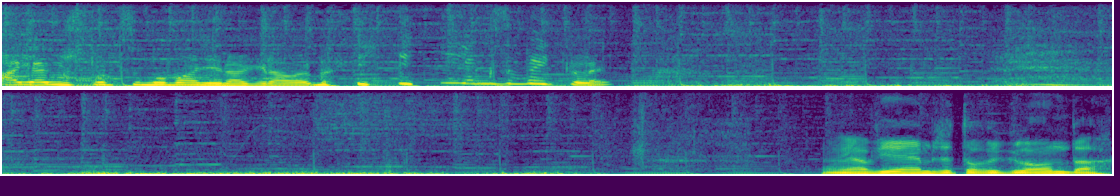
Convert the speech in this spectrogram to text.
A ja już podsumowanie nagrałem. Jak zwykle. Ja wiem, że to wygląda.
